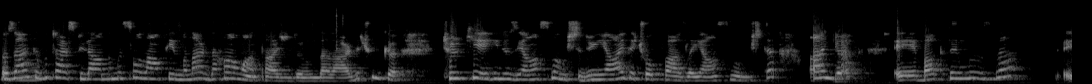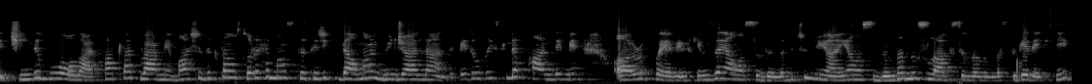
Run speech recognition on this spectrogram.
Özellikle bu tarz planlaması olan firmalar daha avantajlı durumdalardı. Çünkü Türkiye henüz yansımamıştı, dünyaya da çok fazla yansımamıştı. Ancak e, baktığımızda e, Çin'de bu olay patlak vermeye başladıktan sonra hemen stratejik planlar güncellendi. Ve dolayısıyla pandemi Avrupa'ya ve ülkemize yansıdığında, bütün dünyaya yansıdığında nasıl aksiyon alınması gerektiği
